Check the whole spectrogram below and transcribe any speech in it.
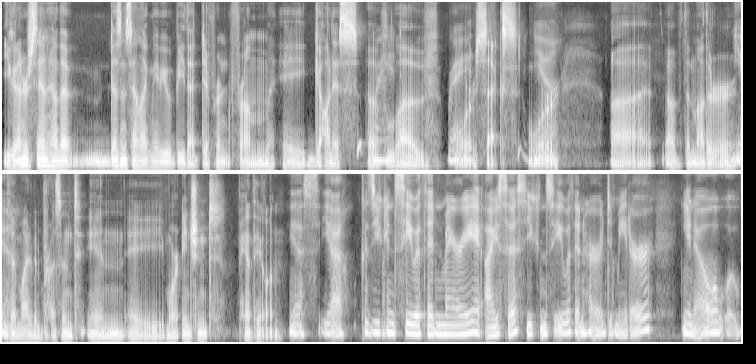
you can understand how that doesn't sound like maybe it would be that different from a goddess of Right. love Right. or sex or uh, of the mother Yeah. that might have been present in a more ancient pantheon. Yes, yeah, because you can see within Mary, Isis, you can see within her Demeter. You know,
